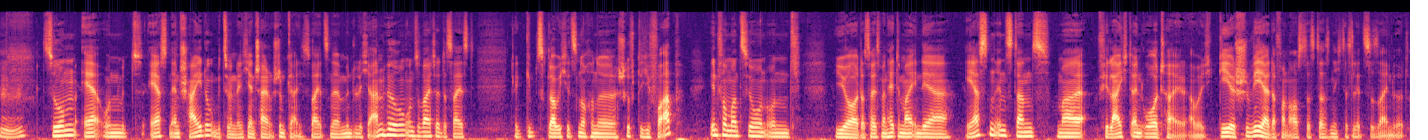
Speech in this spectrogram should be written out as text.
mhm. zum er und mit ersten Entscheidung, beziehungsweise nicht Entscheidung, stimmt gar nicht. Es war jetzt eine mündliche Anhörung und so weiter. Das heißt, da gibt es, glaube ich, jetzt noch eine schriftliche Vorabinformation und ja, das heißt, man hätte mal in der ersten Instanz mal vielleicht ein Urteil, aber ich gehe schwer davon aus, dass das nicht das letzte sein wird.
